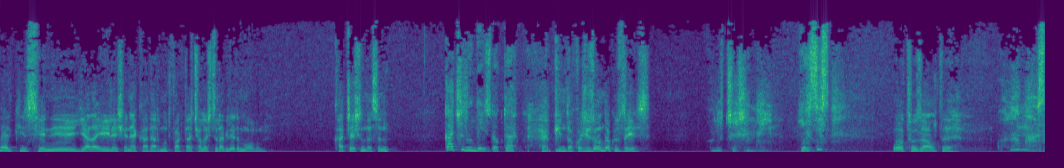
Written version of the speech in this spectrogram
Belki seni yara iyileşene kadar mutfakta çalıştırabilirim oğlum. Kaç yaşındasın? Kaç yılındayız doktor? 1919'dayız. 13 yaşındayım. Ya siz? 36. Olamaz.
